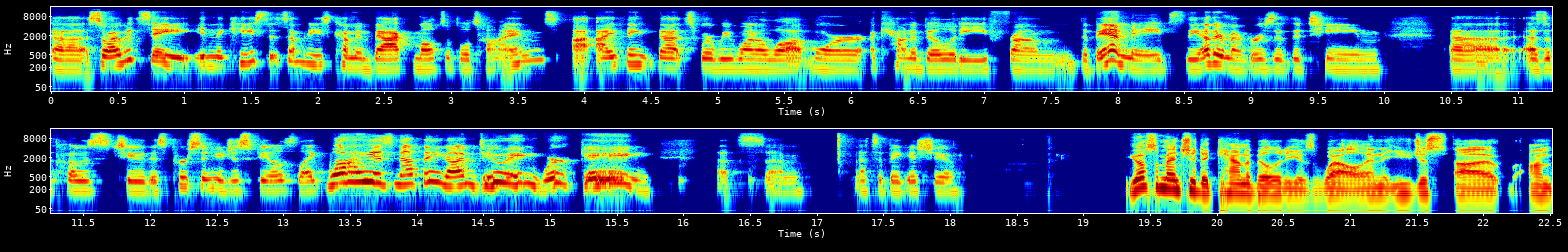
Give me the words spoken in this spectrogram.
uh, so I would say, in the case that somebody's coming back multiple times, I, I, think that's where we want a lot more accountability from the bandmates, the other members of the team, uh, as opposed to this person who just feels like, why is nothing I'm doing working? That's um, that's a big issue. You also mentioned accountability as well, and you just uh, on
